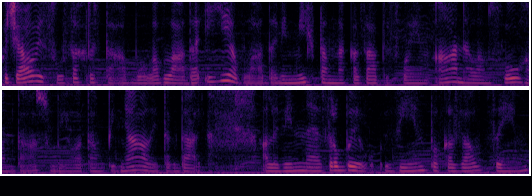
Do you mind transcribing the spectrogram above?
Хоча у Ісуса Христа була влада і є влада, Він міг там наказати своїм ангелам, слугам, та, щоб його там підняли і так далі. Але він не зробив. Він показав цим,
